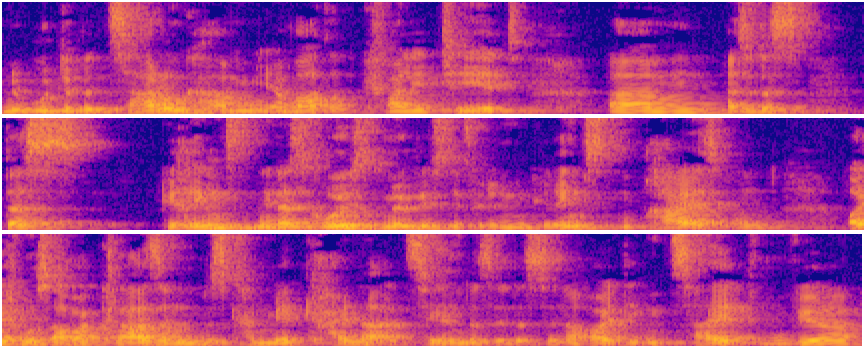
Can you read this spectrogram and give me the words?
eine gute Bezahlung haben, ihr erwartet Qualität. Ähm, also das, das geringste, nee, das größtmöglichste für den geringsten Preis und euch muss aber klar sein, und das kann mir keiner erzählen, dass ihr das in der heutigen Zeit, wo wir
